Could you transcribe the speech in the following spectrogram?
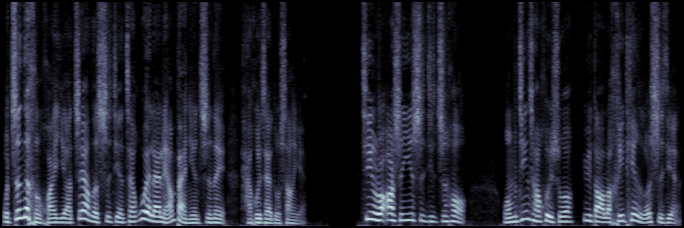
我真的很怀疑啊，这样的事件在未来两百年之内还会再度上演。进入二十一世纪之后，我们经常会说遇到了黑天鹅事件，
